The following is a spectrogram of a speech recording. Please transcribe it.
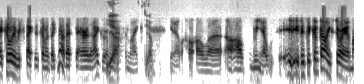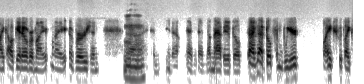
I totally respect that someone's like, no, that's the era that I grew up yeah. with, and like, yeah. you know, I'll, I'll, uh, I'll, you know, if, if it's a compelling story, I'm like, I'll get over my my aversion. Mm-hmm. Uh, and you know, and, and I'm happy to build. I've, I've built some weird bikes with like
